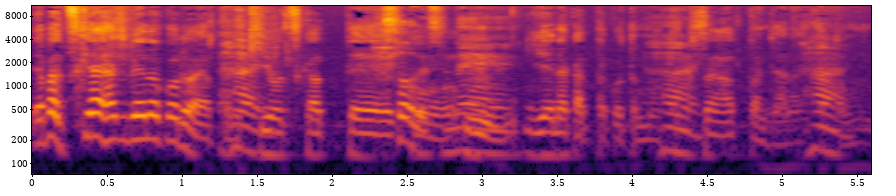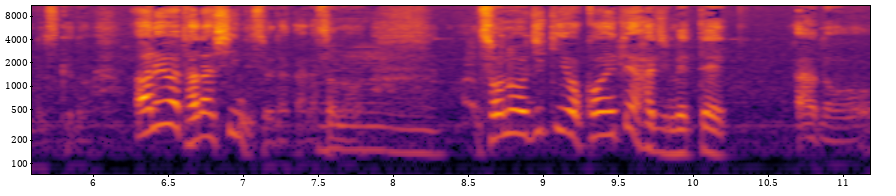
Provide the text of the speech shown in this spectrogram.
やっぱり付き合い始めの頃はやっぱり気を使って、はい。そうですね。うん言えなかったこともたくさんあったんじゃないかと思うんですけど、あれは正しいんですよ。だからそのうん。その時期を超えて初めてあの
